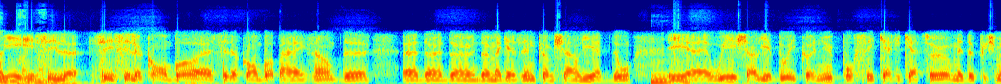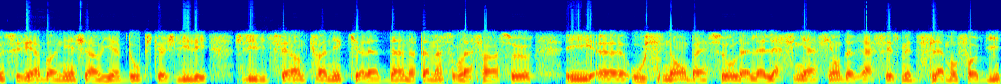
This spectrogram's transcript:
oui, et c'est le c'est le combat, euh, c'est le combat par exemple de d'un magazine comme Charlie Hebdo. Mm. Et euh, oui, Charlie Hebdo est connu pour ses caricatures, mais depuis que je me suis réabonné à Charlie Hebdo, puis que je lis les je lis les différentes chroniques qu'il y a là-dedans, notamment sur la censure et ou sinon ben sur l'assignation de racisme et d'islamophobie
